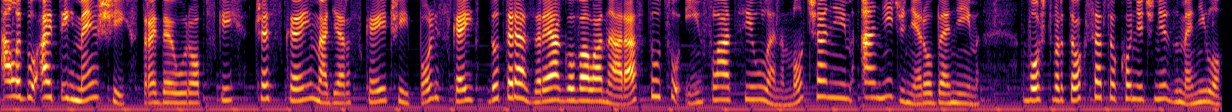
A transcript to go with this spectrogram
alebo aj tých menších stredoeurópskych, českej, maďarskej či poľskej, doteraz reagovala na rastúcu infláciu len mlčaním a nič nerobením. Vo štvrtok sa to konečne zmenilo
